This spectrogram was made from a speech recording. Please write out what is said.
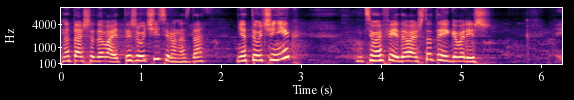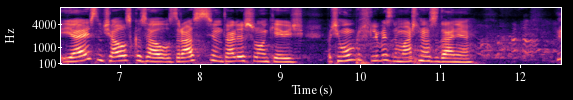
Наташа, давай, ты же учитель у нас, да? Нет, ты ученик? Тимофей, давай, что ты ей говоришь? Я ей сначала сказал, здравствуйте, Наталья Шелонкевич. Почему вы пришли без домашнего задания?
